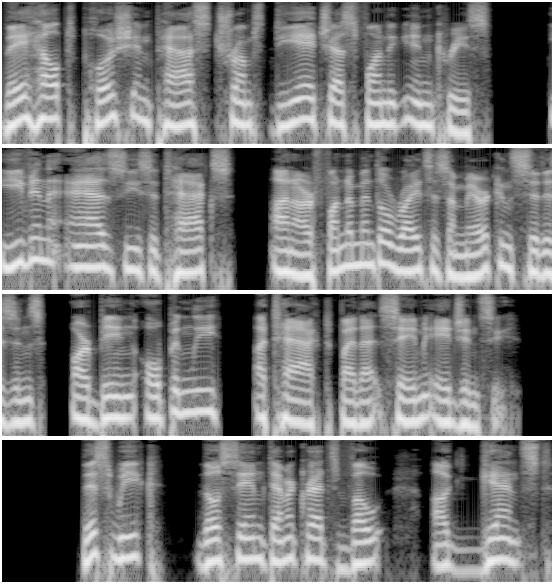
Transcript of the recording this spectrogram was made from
They helped push and pass Trump's DHS funding increase, even as these attacks on our fundamental rights as American citizens are being openly attacked by that same agency. This week, those same Democrats vote against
